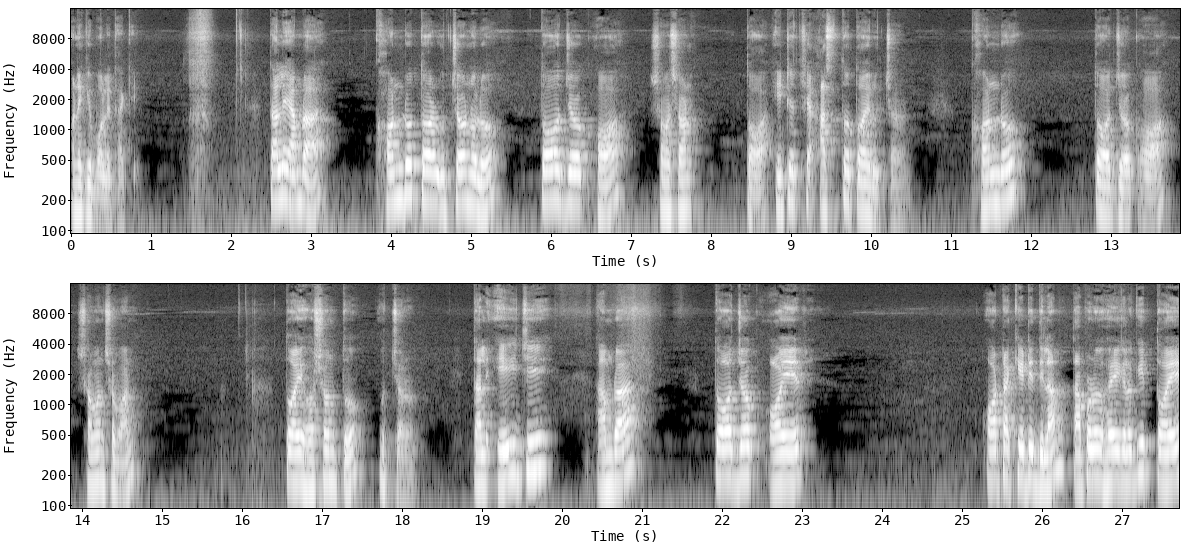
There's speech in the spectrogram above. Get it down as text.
অনেকে বলে থাকে। তাহলে আমরা খণ্ডতর উচ্চারণ হলো ত যোগ অ সমান ত। এটি হচ্ছে আস্ত তয়ের উচ্চারণ। খণ্ড ত যোগ অ সমান সমান তয় হসন্ত উচ্চারণ। তাহলে এই যে আমরা ত যোগ অয়ের অটা কেটে দিলাম, তারপরে হয়ে গেল কি তয়ে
